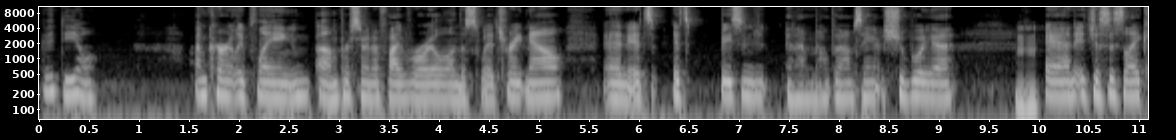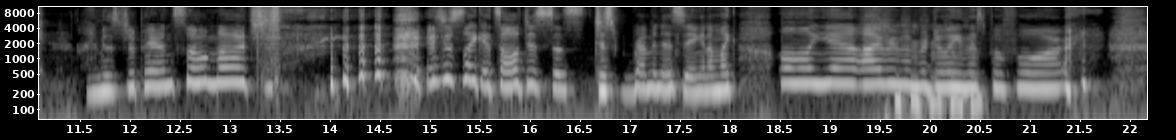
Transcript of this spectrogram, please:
Good deal. I'm currently playing um, Persona 5 Royal on the Switch right now, and it's it's based in, and I'm hoping I'm saying it, Shibuya, and it just is like I miss Japan so much. it's just like it's all just just just reminiscing, and I'm like, oh yeah, I remember doing this before.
